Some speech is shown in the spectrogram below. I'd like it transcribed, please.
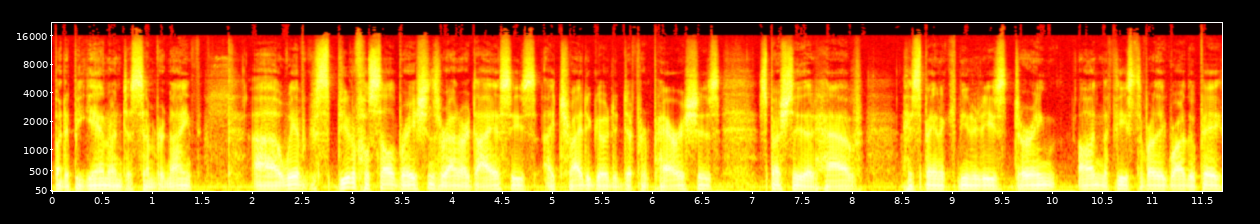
but it began on December 9th. Uh, we have beautiful celebrations around our diocese. I try to go to different parishes, especially that have Hispanic communities during on the Feast of Our Lady Guadalupe.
